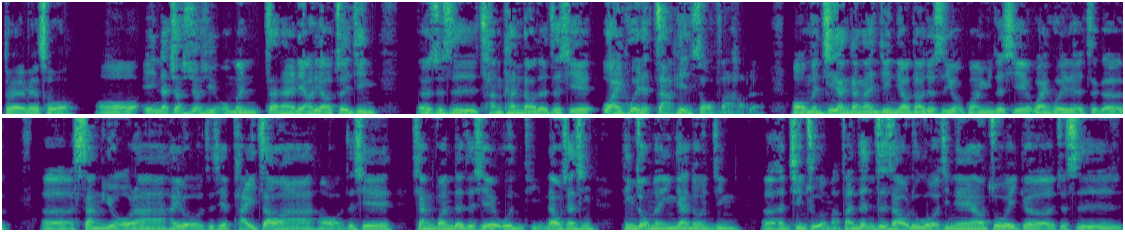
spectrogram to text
对，没错。哦，诶，那 Josh Josh，我们再来聊聊最近呃就是常看到的这些外汇的诈骗手法好了。哦，我们既然刚刚已经聊到就是有关于这些外汇的这个呃上游啦，还有这些牌照啊，哦这些相关的这些问题，那我相信听众们应该都已经呃很清楚了嘛。反正至少如果我今天要做一个就是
